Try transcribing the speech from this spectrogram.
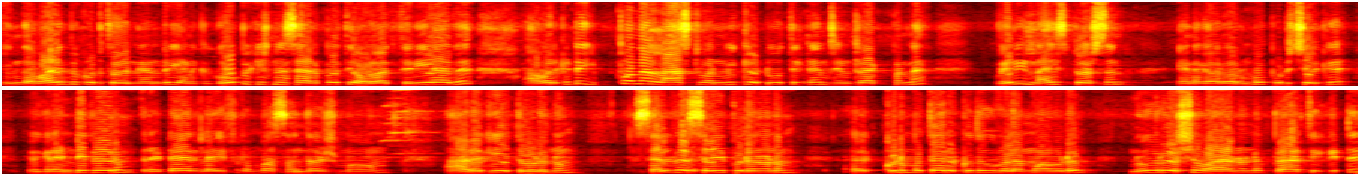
இந்த வாய்ப்பு கொடுத்தது நன்றி. எனக்கு கோபிகிருஷ்ணன் சார் பற்றி அவ்வளோவா தெரியாது. அவர்கிட்ட இப்போ தான் லாஸ்ட் ஒன் வீக்கில் டூ த்ரீ டைம்ஸ் இன்ட்ராக்ட் பண்ணேன். வெரி நைஸ் பர்சன் எனக்கு அவரை ரொம்ப பிடிச்சிருக்கு. இவங்க ரெண்டு பேரும் ரிட்டையர் லைஃப் ரொம்ப சந்தோஷமாகவும் ஆரோக்கியத்தோடனும் செல்வ செழிப்புடனும் அஹ், குடும்பத்தார் குதூகலமாவோடும் நூறு வருஷம் வாழணும்னு பிரார்த்திக்கிட்டு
